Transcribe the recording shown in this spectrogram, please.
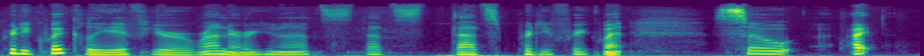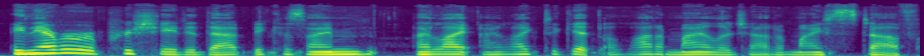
pretty quickly, if you're a runner, you know that's that's that's pretty frequent. So I I never appreciated that because I'm I like I like to get a lot of mileage out of my stuff.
